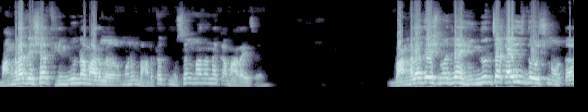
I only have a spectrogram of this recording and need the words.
बांगलादेशात हिंदूंना मारलं म्हणून भारतात मुसलमानांना का मारायचं? बांगलादेशमधल्या हिंदूंचा काहीच दोष नव्हता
